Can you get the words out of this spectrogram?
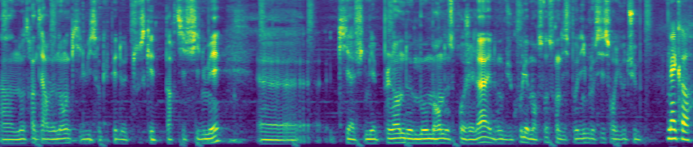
un autre intervenant qui lui s'occupait de tout ce qui est partie filmée, euh, qui a filmé plein de moments de ce projet-là. Et donc, du coup, les morceaux sont disponibles aussi sur YouTube. D'accord.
